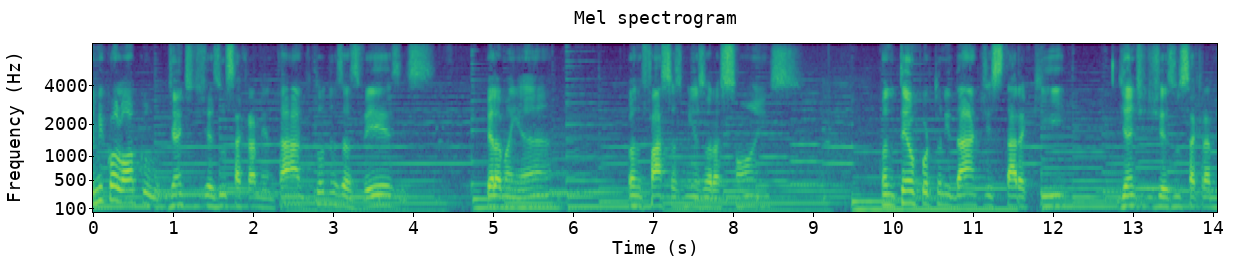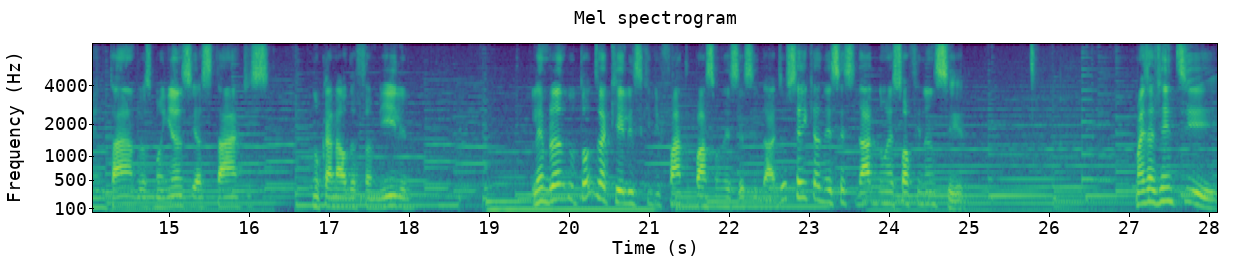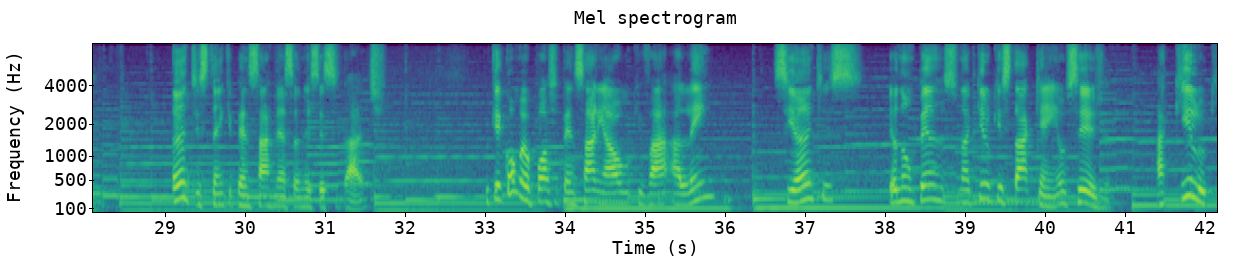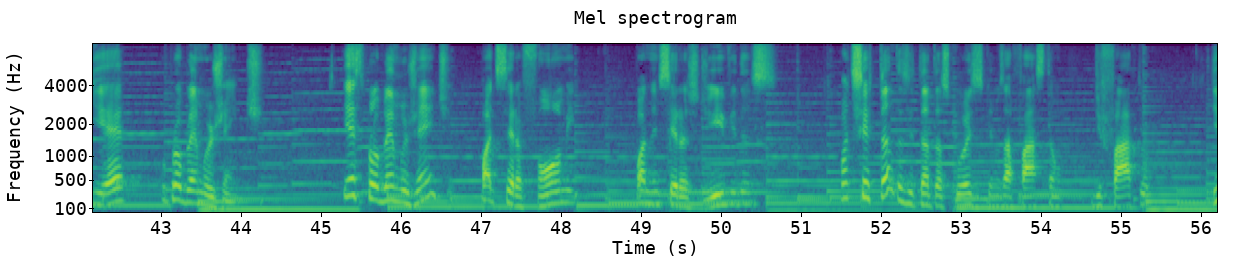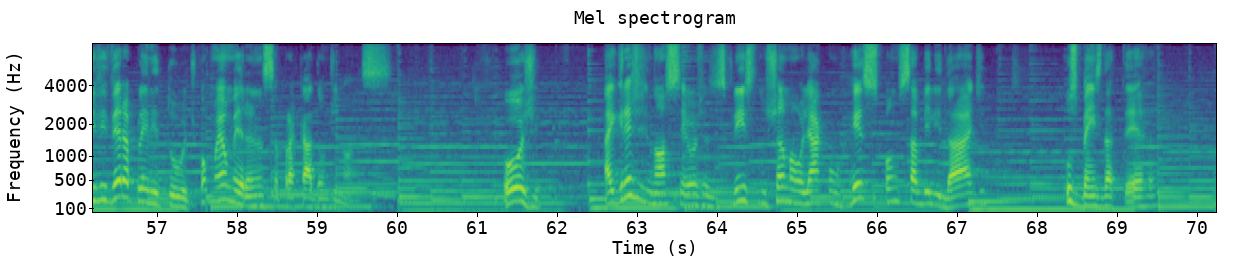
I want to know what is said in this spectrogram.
Eu me coloco diante de Jesus sacramentado todas as vezes, pela manhã, quando faço as minhas orações, quando tenho a oportunidade de estar aqui diante de Jesus sacramentado, as manhãs e as tardes, no canal da família lembrando todos aqueles que de fato passam necessidade. Eu sei que a necessidade não é só financeira, mas a gente antes tem que pensar nessa necessidade. Porque como eu posso pensar em algo que vá além se antes eu não penso naquilo que está a quem, ou seja, aquilo que é o problema urgente. E esse problema urgente pode ser a fome, podem ser as dívidas, pode ser tantas e tantas coisas que nos afastam de fato de viver a plenitude, como é uma herança para cada um de nós. Hoje, a Igreja de Nosso Senhor Jesus Cristo nos chama a olhar com responsabilidade os bens da terra.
